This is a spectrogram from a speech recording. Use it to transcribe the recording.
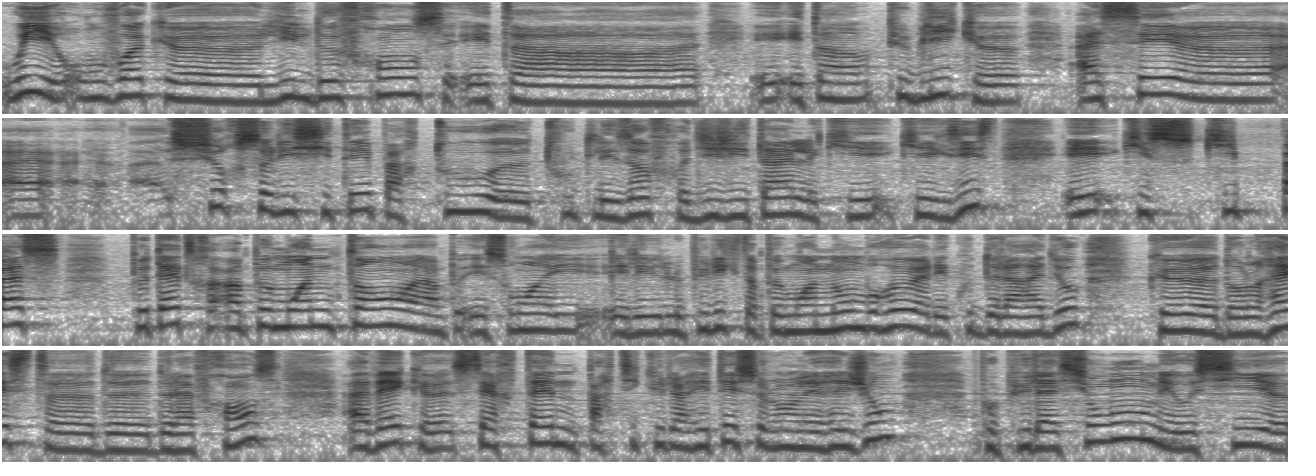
oui, on voit que l'Île-de-France est un, public assez euh, sursollicité par tout, euh, toutes les offres digitales qui, existent et qui passent peut-être un peu moins de temps et, le public est un peu moins nombreux à l'écoute de la radio que dans le reste de, la France, avec certaines particularités selon les régions, population, mais aussi euh,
